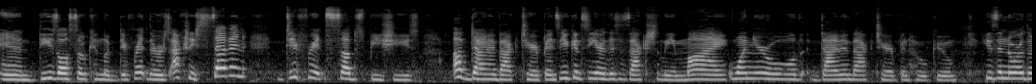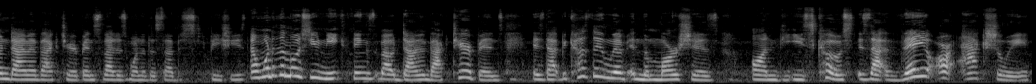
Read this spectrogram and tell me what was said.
and these also can look different. There's actually seven different subspecies of diamondback terrapin. So you can see here, this is actually my one-year-old diamondback terrapin Hoku. He's a northern diamondback terrapin, so that is one of the subspecies. And one of the most unique things about diamondback terrapins is that because they live in the marshes on the east coast, is that they are actually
